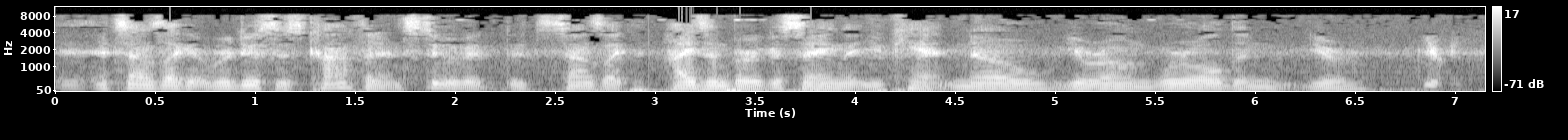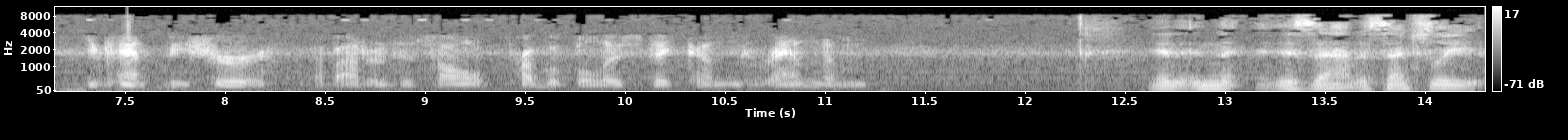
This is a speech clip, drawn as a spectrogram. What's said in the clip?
It sounds like it reduces confidence too. It, it sounds like Heisenberg is saying that you can't know your own world and you're you you can't be sure about it. It's all probabilistic and random. And, and is that essentially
